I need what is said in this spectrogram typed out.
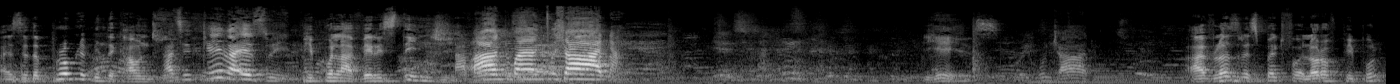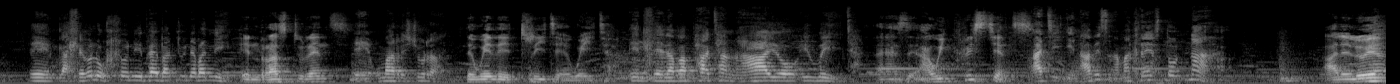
I said, the problem in the country, athi inkinga ezweni. people are very stingy. abantu bayancishana Yes. kunjalo I've lost respect for a lot of people eh, ngilahlekelwe ukuhlonipha ebantwini abaningi in restaurants, eh, kuma-restaurant the way they treat a waiter. indlela abaphatha ngayo iwaiter And I say, are we Christians? athi ingabe singamakresto na Hallelujah.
